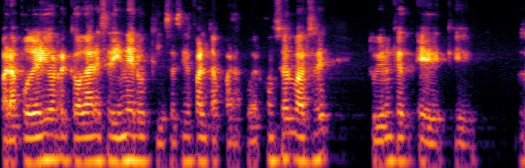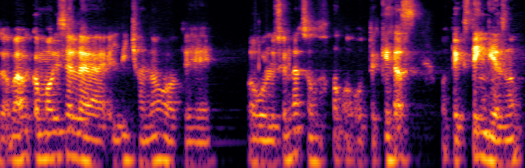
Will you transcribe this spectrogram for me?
para poder ellos recaudar ese dinero que les hacía falta para poder conservarse, tuvieron que, eh, como dice el dicho, ¿no? O evolucionas o, te quedas o te extingues, ¿no?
